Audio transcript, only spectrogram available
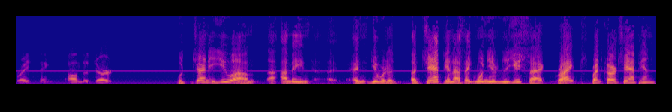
racing on the dirt. Well, Johnny, you um, I mean, uh, and you were a, a champion, I think, when you were in the USAC, right? Sprint car champion.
